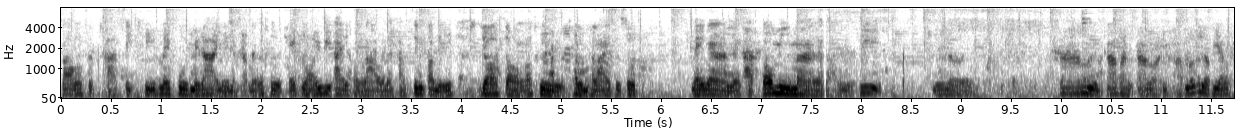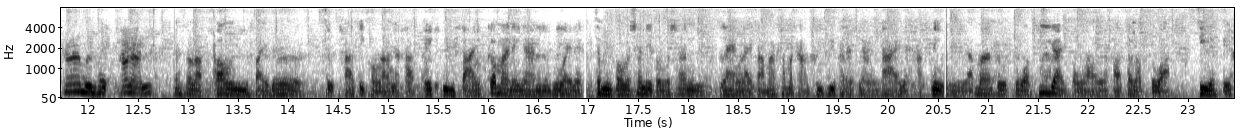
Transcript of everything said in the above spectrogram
กล้องสุดคลาสสิกที่ไม่พูดไม่ได้เลยนะครับนั่นก็คือ X100 VI ของเรานะครับ ซึ่งตอนนี้ยอดจองก็คือถล่มทลายสุดๆในงานนะครับ ก็มีมานะครับอยู่ที่นี่เลย 59,900นะครับลดเหลือเพียง 56,000เท่านั้น และสำหรับกล้องรีไฟเดอร์สุดคลาสสิกของเรานะครับ XE5 ก็มาในงานนี้ด้วยนะจะมีโปรโมชั่นดีโปรโมชั่นแรงอะไรสามารถเข้ามาถามพี่ๆพนักงานได้นะครับนี่แล้วมาดูตัวพี่ใหญ่ของเรานะครับสำหรับตัว GFX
